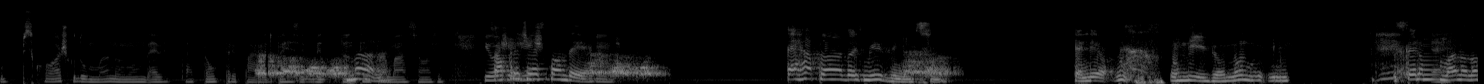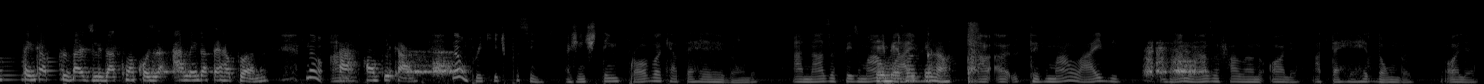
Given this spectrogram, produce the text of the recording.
O psicológico do humano não deve estar tão preparado pra receber tanta Mano, informação assim. E Só hoje pra a te gente. responder. Ah, Terra plana 2020. Entendeu? o nível. Não... O ser humano não tem capacidade de lidar com uma coisa além da Terra plana. não, a, Tá complicado. não, porque, tipo assim, a gente tem prova que a Terra é redonda. A NASA fez uma e live. assim a- a- teve uma live da NASA falando, olha, a Terra é redonda. Olha,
